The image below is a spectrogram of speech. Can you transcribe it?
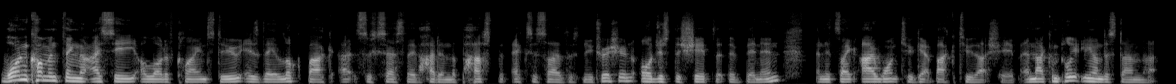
one common thing that I see a lot of clients do is they look back at success they've had in the past with exercise, with nutrition, or just the shape that they've been in. And it's like, I want to get back to that shape. And I completely understand that.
